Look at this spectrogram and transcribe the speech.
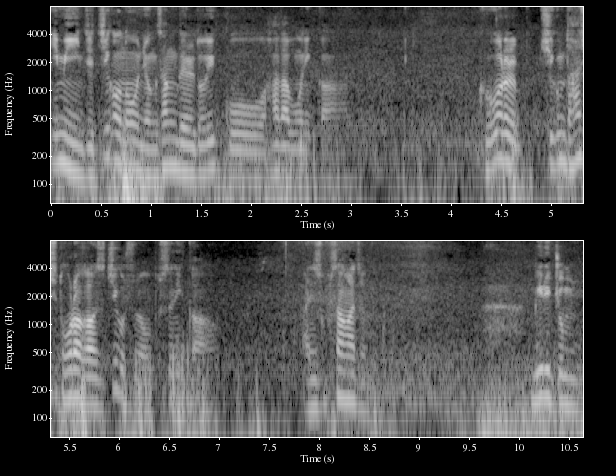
이미 이제 찍어 놓은 영상들도 있고 하다 보니까 그거를 지금 다시 돌아가서 찍을 수는 없으니까 많이 속상하죠. 아, 미리 좀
